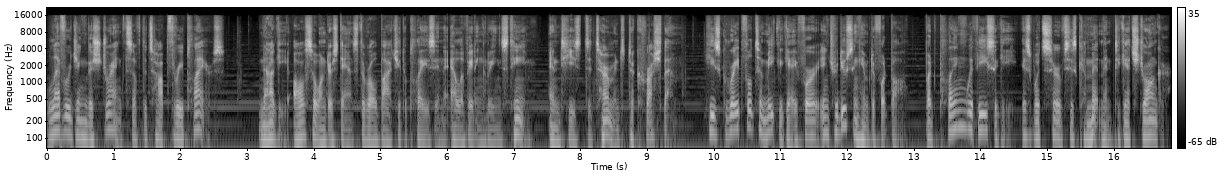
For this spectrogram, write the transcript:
leveraging the strengths of the top three players. Nagi also understands the role Bachira plays in elevating Rin's team, and he's determined to crush them. He's grateful to Mikage for introducing him to football, but playing with Isagi is what serves his commitment to get stronger.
